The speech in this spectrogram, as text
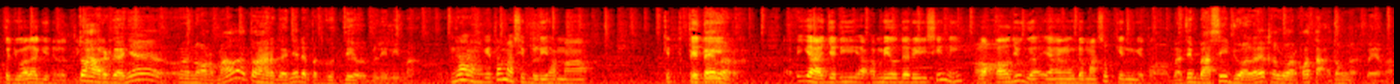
kejual lagi dalam Itu tiga hari. harganya eh, normal atau harganya dapat good deal beli 5? enggak kita masih beli sama kita Retailer? iya jadi ambil dari sini Oh. lokal juga yang, udah masukin gitu Oh, berarti Basi jualnya ke luar kota atau enggak bayangan?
